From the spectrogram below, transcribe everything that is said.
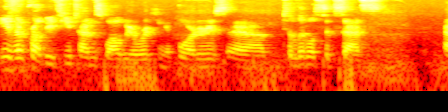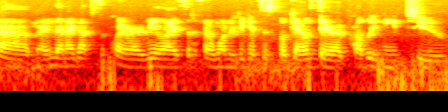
even probably a few times while we were working at Borders, um, to little success. Um, and then I got to the point where I realized that if I wanted to get this book out there, I probably need to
